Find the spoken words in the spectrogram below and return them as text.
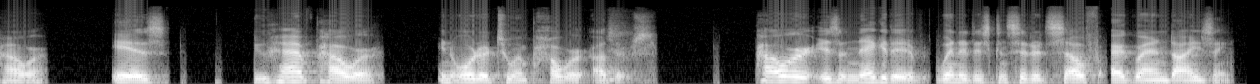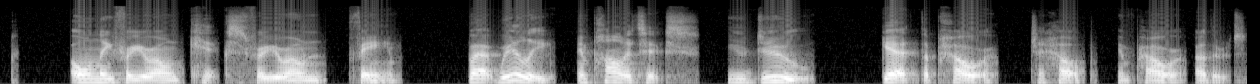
power is you have power in order to empower others. Power is a negative when it is considered self aggrandizing, only for your own kicks, for your own fame. But really, in politics, you do get the power to help empower others.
